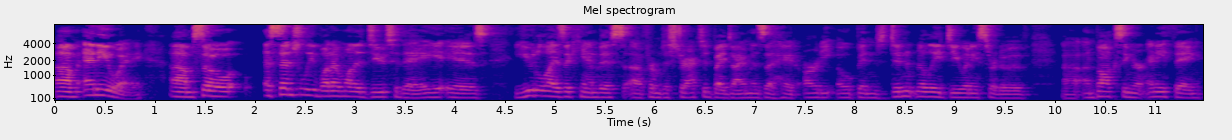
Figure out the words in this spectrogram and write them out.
um, anyway, um, so essentially what I want to do today is utilize a canvas uh, from Distracted by Diamonds that I had already opened. Didn't really do any sort of uh, unboxing or anything,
